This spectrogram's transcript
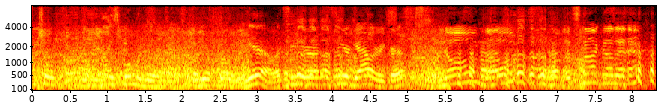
picture of a nice woman here on your phone. Yeah, let's see your let's see your gallery, Chris. No, no. Let's not go happen.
